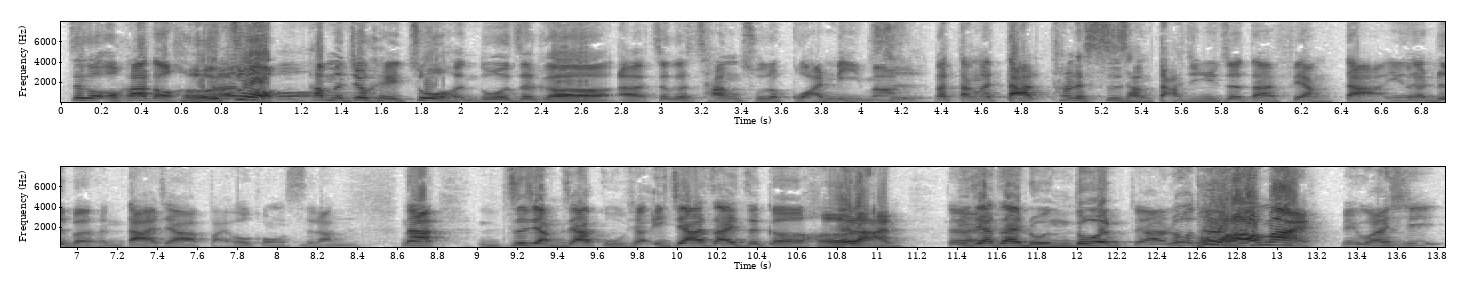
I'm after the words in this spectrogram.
这个 Ocado 合作，他们就可以做很多这个呃这个仓储的管理嘛。是。那当然大它的市场打进去，这当然非常大，因为在日本很大家百货公司啦。那这两家股票，一家在这个荷兰，一家在伦敦。对啊，如果不好买没关系。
